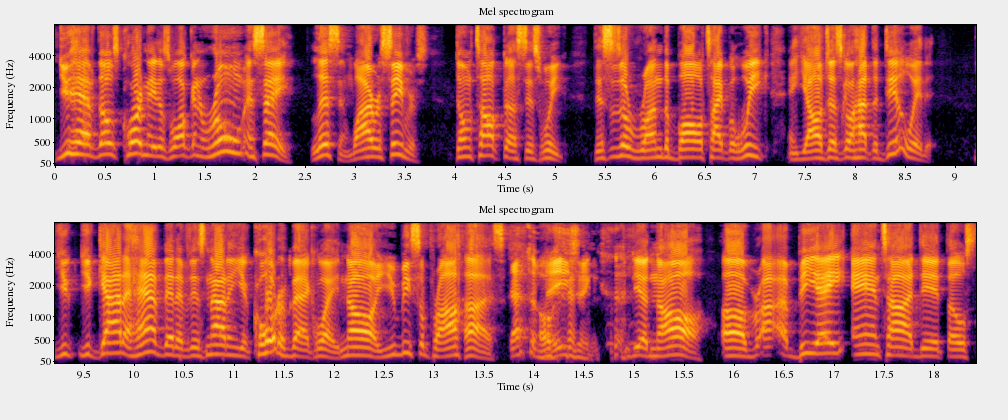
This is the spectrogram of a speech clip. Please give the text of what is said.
you have those coordinators walk in the room and say, "Listen, wide receivers, don't talk to us this week. This is a run the ball type of week, and y'all just gonna have to deal with it." You you gotta have that if it's not in your quarterback way. No, you'd be surprised. That's Okay. amazing. Yeah, no. Uh, uh, BA and Todd did those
